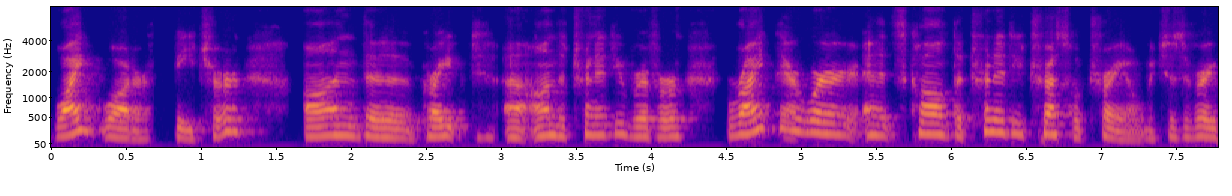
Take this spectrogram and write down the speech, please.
whitewater feature on the great uh, on the Trinity River, right there where it's called the Trinity Trestle Trail, which is a very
